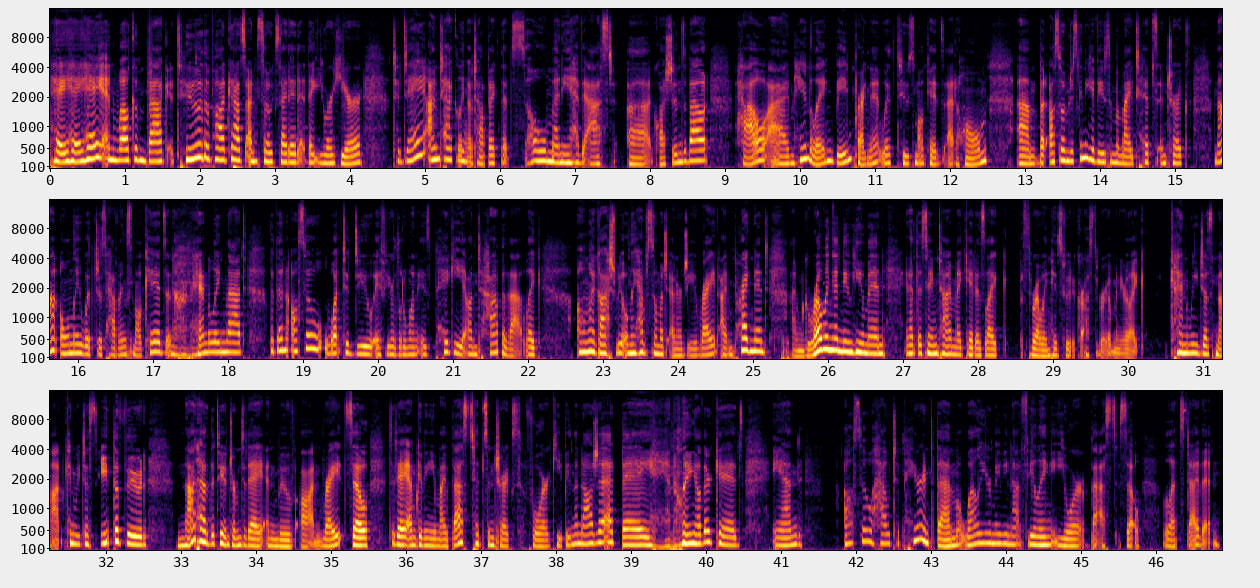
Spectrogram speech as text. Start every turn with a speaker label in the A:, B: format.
A: Hey, hey, hey, and welcome back to the podcast. I'm so excited that you are here. Today, I'm tackling a topic that so many have asked uh, questions about how I'm handling being pregnant with two small kids at home. Um, but also, I'm just going to give you some of my tips and tricks, not only with just having small kids and how I'm handling that, but then also what to do if your little one is picky on top of that. Like, oh my gosh, we only have so much energy, right? I'm pregnant, I'm growing a new human. And at the same time, my kid is like throwing his food across the room. And you're like, can we just not? Can we just eat the food, not have the tantrum today, and move on, right? So, today I'm giving you my best tips and tricks for keeping the nausea at bay, handling other kids, and also how to parent them while you're maybe not feeling your best. So, let's dive in.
